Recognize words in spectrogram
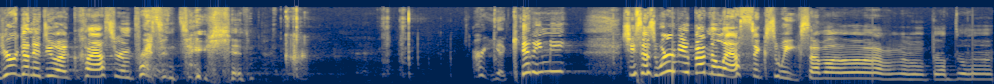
You're to do a classroom presentation. Are you kidding me? She says, Where have you been the last six weeks? I'm uh,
